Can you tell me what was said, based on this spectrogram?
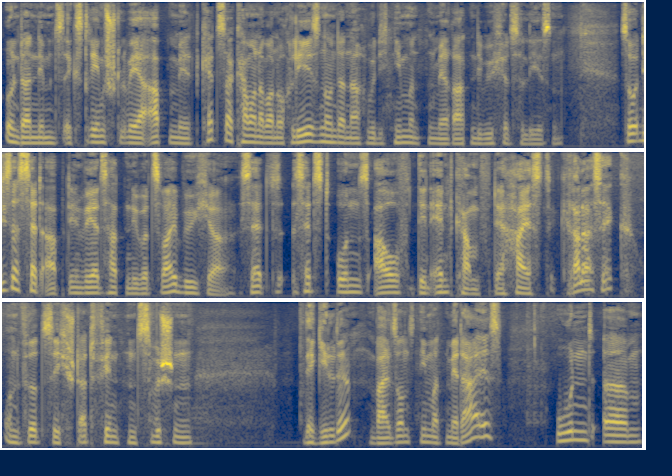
Und dann nimmt es extrem schwer ab mit Ketzer, kann man aber noch lesen und danach würde ich niemanden mehr raten, die Bücher zu lesen. So, dieser Setup, den wir jetzt hatten über zwei Bücher, set, setzt uns auf den Endkampf, der heißt Kralasek und wird sich stattfinden zwischen der Gilde, weil sonst niemand mehr da ist, und, ähm,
